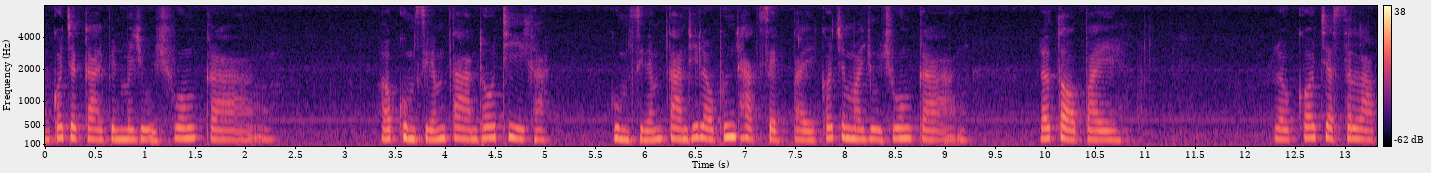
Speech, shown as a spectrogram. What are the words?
ำก็จะกลายเป็นมาอยู่ช่วงกลาง เอากลุ่มสีน้ำตาลโทษทีค่ะ กลุ่มสีน้ำตาลที่เราเพิ่งถักเสร็จไปก็จะมาอยู่ช่วงกลาง แล้วต่อไป เราก็จะสลับ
